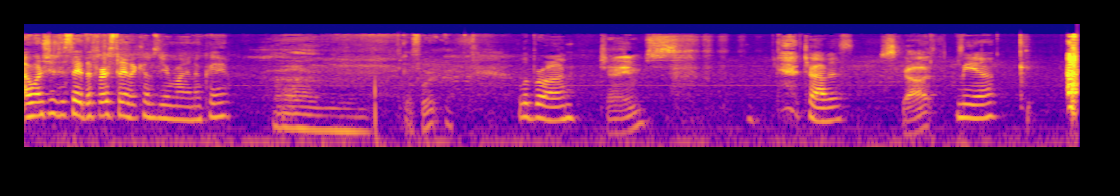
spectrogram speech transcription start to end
I want you to say the first thing that comes to your mind, okay? Um, go for it. LeBron, James, Travis, Scott, Mia.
